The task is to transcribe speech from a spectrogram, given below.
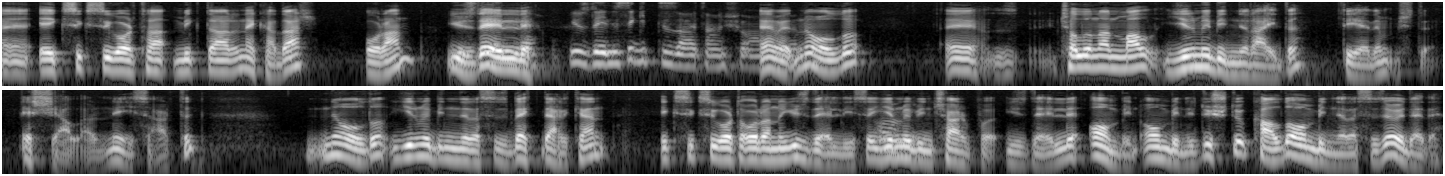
e, eksik sigorta miktarı ne kadar? Oran yüzde elli. Yüzde ellisi gitti zaten şu an. Evet ne oldu? E, çalınan mal 20 bin liraydı diyelim işte eşyalar neyse artık. Ne oldu? 20 bin lira siz beklerken eksik sigorta oranı yüzde elli ise 20 bin çarpı yüzde elli 10 bin. 10 bini düştü kaldı 10 bin lira size ödedi.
